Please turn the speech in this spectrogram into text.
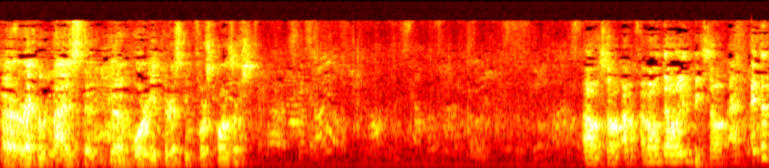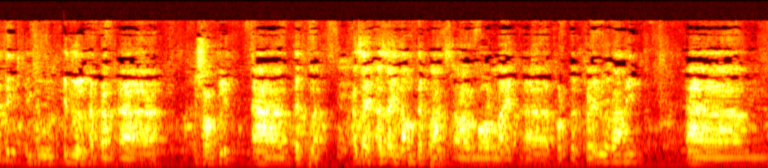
recognized and more interesting for sponsors? Oh, so about the Olympics. So I, I don't think it will, it will happen uh, shortly. Uh, the pla- as I as I know, the plans are more like uh, for the trail running. Um,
